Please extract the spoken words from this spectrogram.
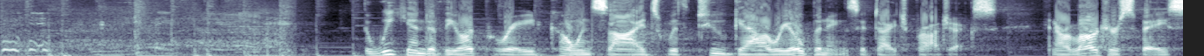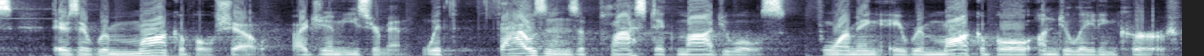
The weekend of the art parade coincides with two gallery openings at Deitch Projects. In our larger space, there's a remarkable show by Jim Isermann with thousands of plastic modules forming a remarkable undulating curve.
